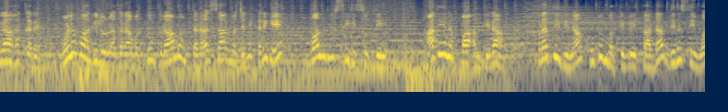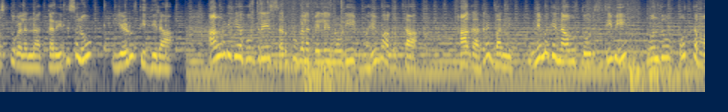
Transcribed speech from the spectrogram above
ಗ್ರಾಹಕರೇ, ಮುಳುಬಾಗಿಲು ನಗರ ಮತ್ತು ಗ್ರಾಮಾಂತರ ಸಾರ್ವಜನಿಕರಿಗೆ ಒಂದು ಸಿಹಿ ಸುದ್ದಿ. ಅದೇನಪ್ಪ ಅಂತೀರಾ? ಪ್ರತಿದಿನ ಕುಟುಂಬಕ್ಕೆ ಬೇಕಾದ ದಿನಸಿ ವಸ್ತುಗಳನ್ನ ಖರೀದಿಸಲು ಎಡುತ್ತಿದ್ದೀರಾ? ಅಂಗಡಿಗೆ ಹೋದ್ರೆ ಸರಕುಗಳ ಬೆಲೆ ನೋಡಿ ಭಯವಾಗುತ್ತಾ? ಹಾಗಾದ್ರೆ ಬನ್ನಿ, ನಿಮಗೆ ನಾವು ತೋರಿಸ್ತೀವಿ ಒಂದು ಉತ್ತಮ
